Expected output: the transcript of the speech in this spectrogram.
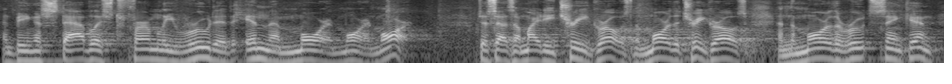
and being established firmly rooted in them more and more and more just as a mighty tree grows. The more the tree grows and the more the roots sink in,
